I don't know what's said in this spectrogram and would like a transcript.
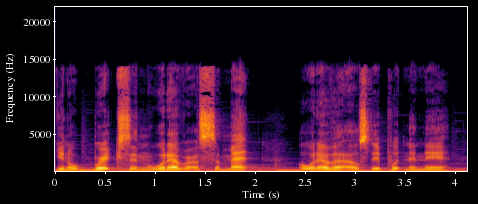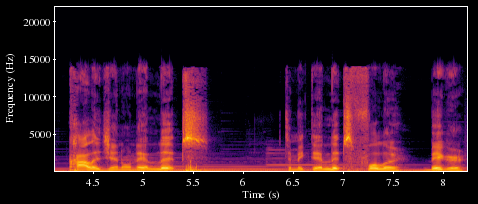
you know, bricks and whatever, cement or whatever else they're putting in there, collagen on their lips to make their lips fuller, bigger,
